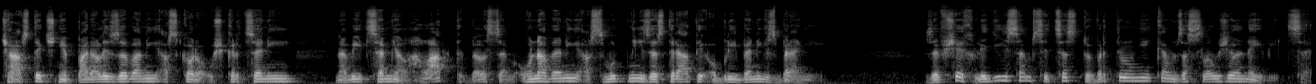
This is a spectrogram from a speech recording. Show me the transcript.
částečně paralizovaný a skoro uškrcený, navíc jsem měl hlad, byl jsem unavený a smutný ze ztráty oblíbených zbraní. Ze všech lidí jsem si cestu vrtulníkem zasloužil nejvíce.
